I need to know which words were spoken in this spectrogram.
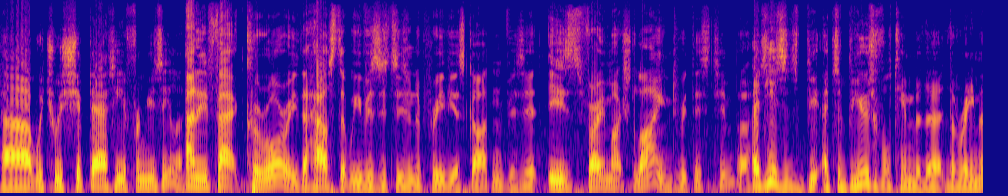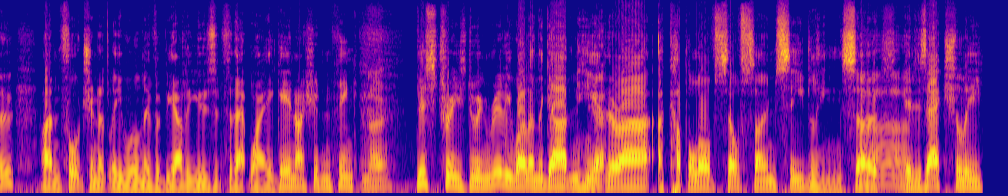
uh, which was shipped out here from New Zealand. And in fact, Karori, the house that we visited in a previous garden visit, is very much lined with this timber. It is. It's, be- it's a beautiful timber, the, the Rimu. Unfortunately, we'll never be able to use it for that way again, I shouldn't think. No. This tree is doing really well in the garden here. Yeah. There are a couple of self-sown seedlings, so Ah. it is actually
